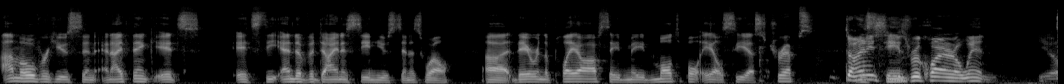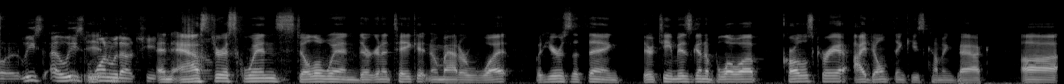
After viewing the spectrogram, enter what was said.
I'm over Houston, and I think it's it's the end of a dynasty in Houston as well. Uh, they were in the playoffs. They'd made multiple ALCS trips. Dynasties team- require a win, or at least at least It- one without cheating. An asterisk win, still a win. They're going to take it no matter what. But here's the thing their team is going to blow up. Carlos Correa, I don't think he's coming back. Uh,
